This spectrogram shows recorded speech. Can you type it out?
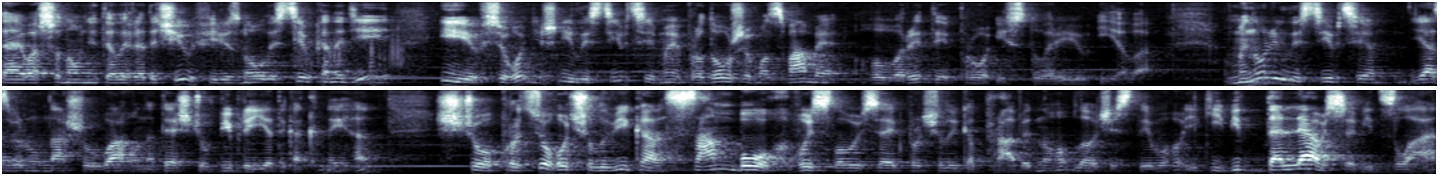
Вітаю вас, шановні телеглядачі, в ефірі знову листівка надії. І в сьогоднішній листівці ми продовжимо з вами говорити про історію Іова. В минулій листівці я звернув нашу увагу на те, що в Біблії є така книга, що про цього чоловіка сам Бог висловився як про чоловіка праведного, благочестивого, який віддалявся від зла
